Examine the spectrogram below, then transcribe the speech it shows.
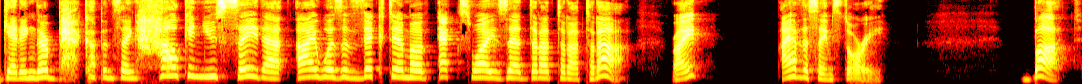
getting their back up and saying, How can you say that? I was a victim of XYZ, da da da da da, right? I have the same story. But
